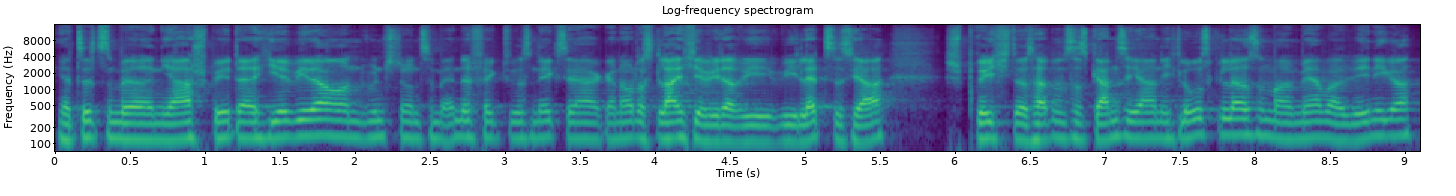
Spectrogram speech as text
Jetzt sitzen wir ein Jahr später hier wieder und wünschen uns im Endeffekt fürs nächste Jahr genau das gleiche wieder wie, wie letztes Jahr. Sprich, das hat uns das ganze Jahr nicht losgelassen, mal mehr, mal weniger.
